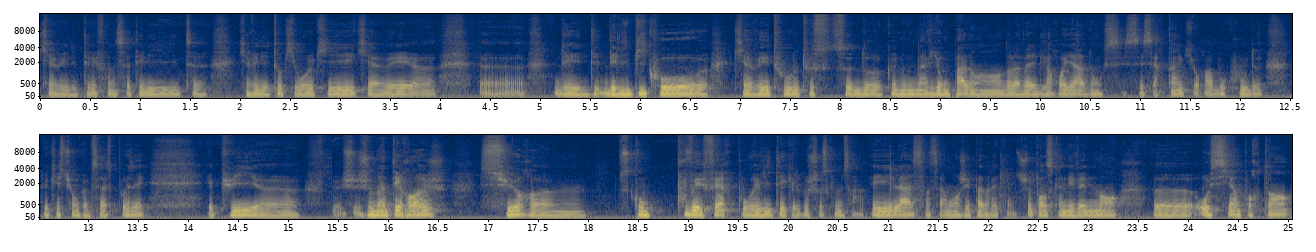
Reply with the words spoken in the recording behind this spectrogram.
qui avaient des téléphones satellites, qui avaient des talkie-walkie, qui avaient euh, euh, des, des, qui avaient tout, ce que nous n'avions pas dans, la vallée de la Roya. Donc c'est certain qu'il y aura beaucoup de, questions comme ça à se poser. Et puis, je, m'interroge sur ce qu'on pouvait faire pour éviter quelque chose comme ça Et là, sincèrement, j'ai pas de réponse. Je pense qu'un événement euh, aussi important,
